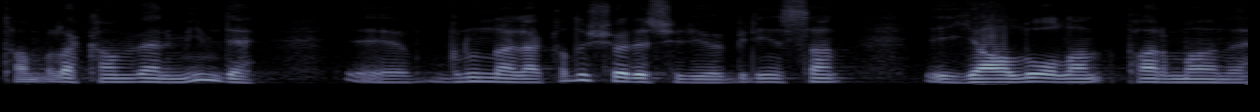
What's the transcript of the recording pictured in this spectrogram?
tam rakam vermeyeyim de e, bununla alakalı şöyle söylüyor. Bir insan e, yağlı olan parmağını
